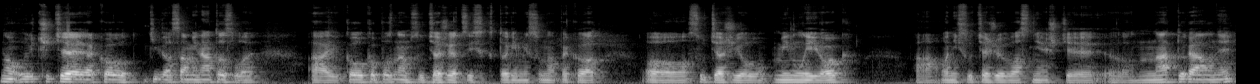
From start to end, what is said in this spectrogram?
No určite ako díva sa mi na to zle. Aj koľko poznám súťažiacich, s ktorými som napríklad súťažil minulý rok a oni súťažujú vlastne ešte o, naturálne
